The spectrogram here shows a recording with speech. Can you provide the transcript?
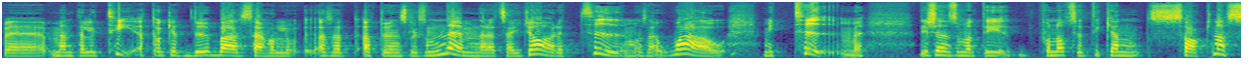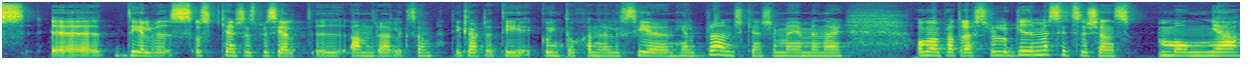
gruppmentalitet och att du bara så håller, alltså att, att du ens liksom nämner att så här, jag har ett team och så här, wow, mitt team. Det känns som att det på något sätt det kan saknas eh, delvis och kanske speciellt i andra liksom, det är klart att det går inte att generalisera en hel bransch kanske men jag menar om man pratar astrologimässigt så känns många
